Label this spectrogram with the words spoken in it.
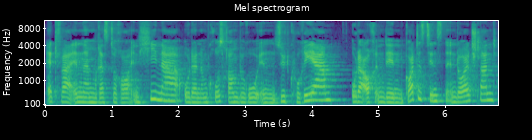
etwa in einem Restaurant in China oder in einem Großraumbüro in Südkorea oder auch in den Gottesdiensten in Deutschland,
